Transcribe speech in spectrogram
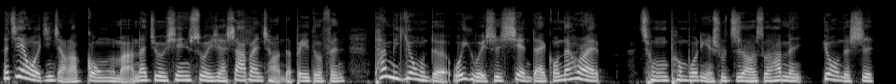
那既然我已经讲到弓了嘛，那就先说一下下半场的贝多芬，他们用的我以为是现代弓，但后来。从彭博脸书知道说，他们用的是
